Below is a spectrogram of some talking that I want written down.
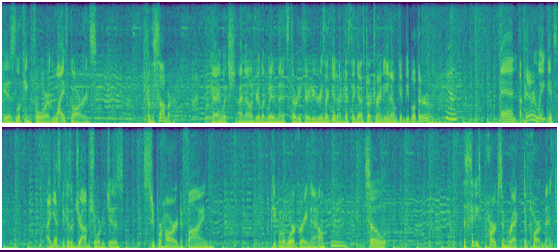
is looking for lifeguards for the summer. Okay, which I know if you're like, wait a minute, it's 30, 30 degrees. I get it. I guess they got to start training, you know, getting people out there early. Yeah. And apparently, it's, I guess, because of job shortages, super hard to find people to work right now. Hmm. So, the city's Parks and Rec department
